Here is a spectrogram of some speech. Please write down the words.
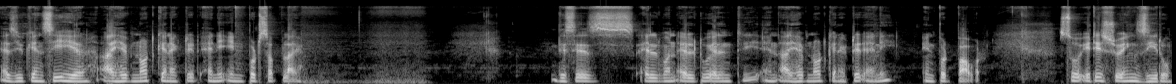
As you can see here I have not connected any input supply. This is L1 L2 L3 and I have not connected any input power. So it is showing 0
